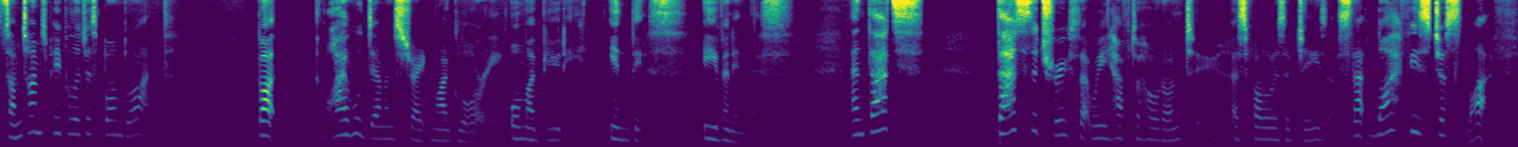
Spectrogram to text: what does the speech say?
Sometimes people are just born blind. But I will demonstrate my glory or my beauty in this, even in this. And that's that's the truth that we have to hold on to as followers of Jesus. That life is just life.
